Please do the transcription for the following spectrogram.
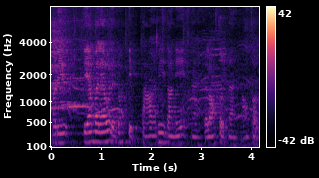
พอดีเตรียมไปแล้วว่าเดี๋ยวต้องปิดซาวน์นะพี่ตอนนี้นะจะร้องสดนะร้องสด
